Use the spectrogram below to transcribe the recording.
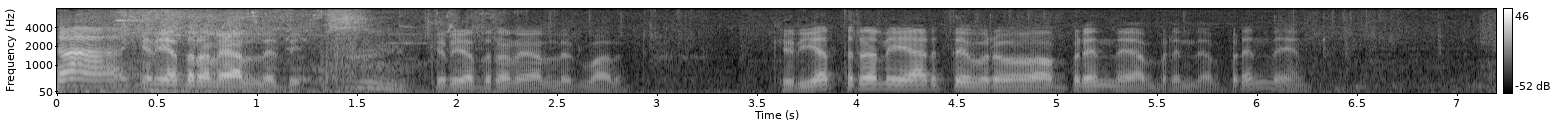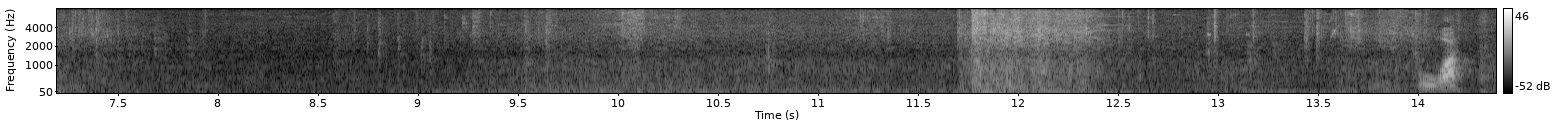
Quería trolearle, tío. Quería trolearle, hermano. Quería trolearte, bro. Aprende, aprende, aprende. What?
